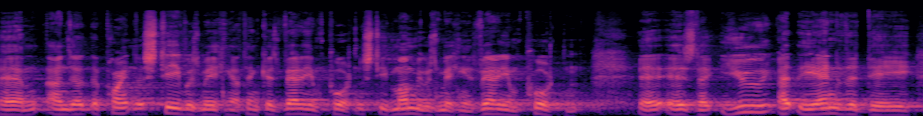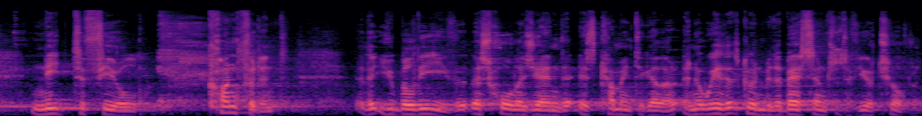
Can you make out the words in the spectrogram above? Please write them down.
Um, and the, the point that Steve was making, I think, is very important. Steve Munby was making is very important, uh, is that you, at the end of the day, need to feel confident that you believe that this whole agenda is coming together in a way that's going to be the best interest of your children.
